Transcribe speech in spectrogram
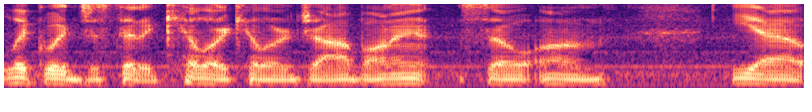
Liquid just did a killer, killer job on it. So, um, yeah,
